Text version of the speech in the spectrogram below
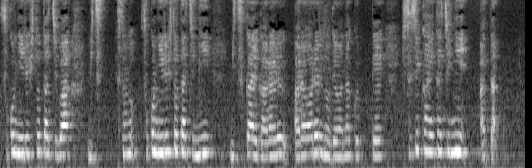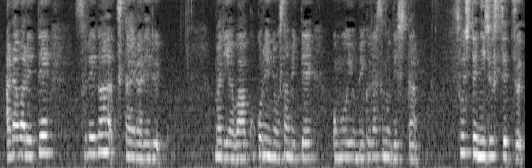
そこにいる人たちは見つそのそこにいる人たちに見つかいが現れるのではなくって羊飼いたちにあた現れてそれが伝えられる。マリアは心に収めて思いを巡らすのでした。そして20節。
